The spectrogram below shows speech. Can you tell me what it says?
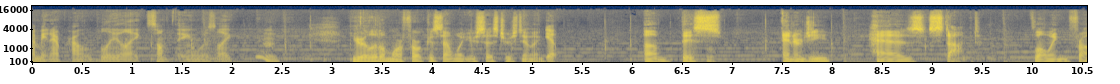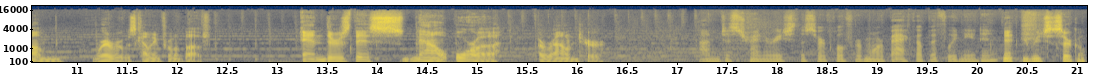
I mean, I probably like something was like, hmm, You're a little more focused on what your sister's doing. Yep. Um, this energy has stopped flowing from wherever it was coming from above. and there's this now aura around her. I'm just trying to reach the circle for more backup if we need it. Yeah, you reach the circle.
